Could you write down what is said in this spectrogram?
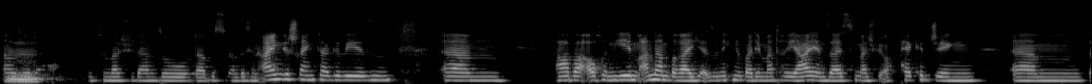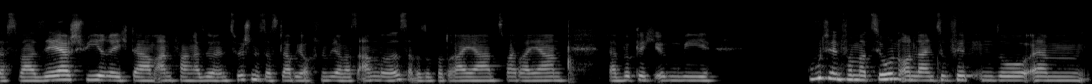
Also mhm. zum Beispiel dann so, da bist du dann ein bisschen eingeschränkter gewesen. Ähm, aber auch in jedem anderen Bereich, also nicht nur bei den Materialien, sei es zum Beispiel auch Packaging. Ähm, das war sehr schwierig da am Anfang. Also inzwischen ist das, glaube ich, auch schon wieder was anderes, aber so vor drei Jahren, zwei, drei Jahren, da wirklich irgendwie gute Informationen online zu finden, so ähm,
